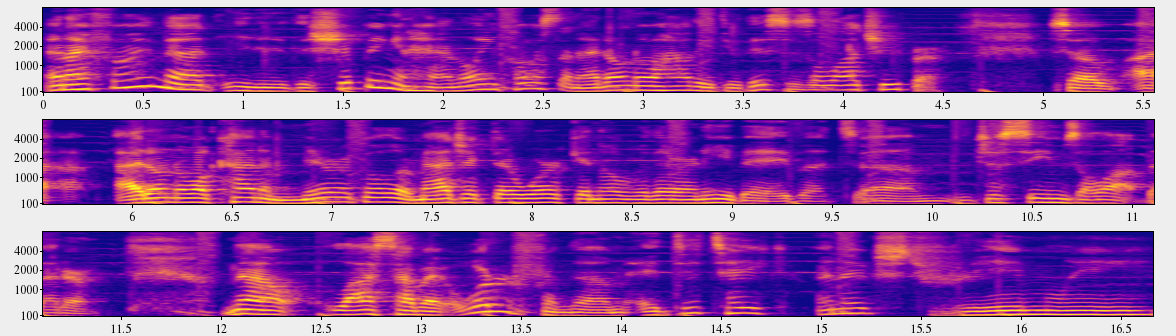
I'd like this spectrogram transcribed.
And I find that you know the shipping and handling cost, and I don't know how they do this, is a lot cheaper. So I I don't know what kind of miracle or magic they're working over there on eBay, but um, it just seems a lot better. Now, last time I ordered from them, it did take an extremely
